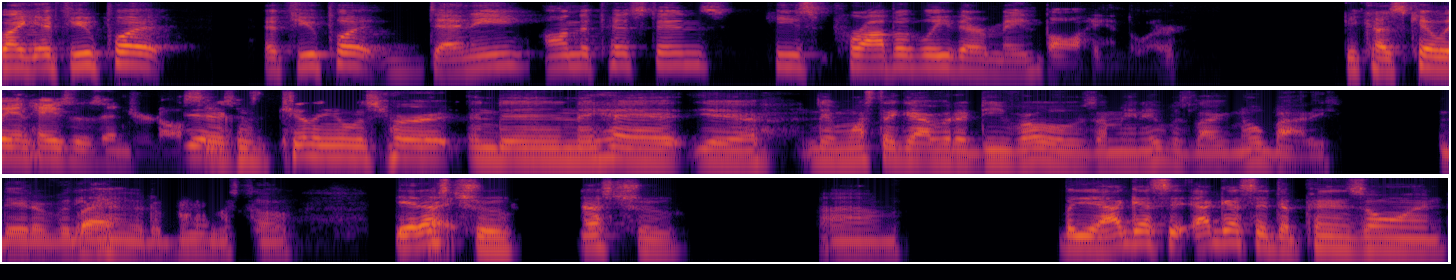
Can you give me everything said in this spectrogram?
like if you put if you put Deni on the Pistons, he's probably their main ball handler because Killian Hayes was injured all yeah, season. because Killian was hurt, and then they had yeah. Then once they got rid of D Rose, I mean, it was like nobody did really right. handle the ball. So yeah, that's right. true. That's true. Um, but yeah, I guess it. I guess it depends on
